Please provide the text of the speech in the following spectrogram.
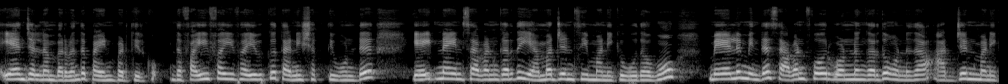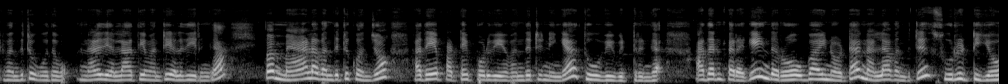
ஏஞ்சல் நம்பர் வந்து பயன்படுத்தியிருக்கோம். இந்த ஃபைவ் ஃபைவ் ஃபைவுக்கு தனி சக்தி உண்டு. எயிட் நைன் செவன்கிறது எமர்ஜென்சி மணிக்கு உதவும். மேலும் இந்த செவன் ஃபோர் ஒன்றுங்கிறது ஒன்று தான் அர்ஜென்ட் மணிக்கு வந்துட்டு உதவும். அதனால் இது எல்லாத்தையும் வந்துட்டு எழுதிருங்க. இப்போ மேலே வந்துட்டு கொஞ்சம் அதே பட்டை பொடுவியை வந்துட்டு நீங்கள் தூவி விட்டுருங்க. அதன் பிறகு இந்த ரூபாய் நோட்டை நல்லா வந்துட்டு சுருட்டியோ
